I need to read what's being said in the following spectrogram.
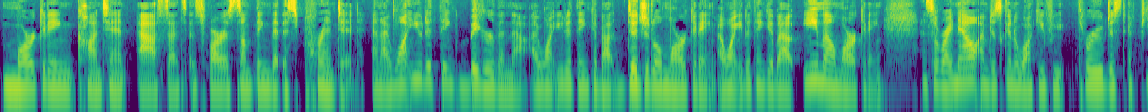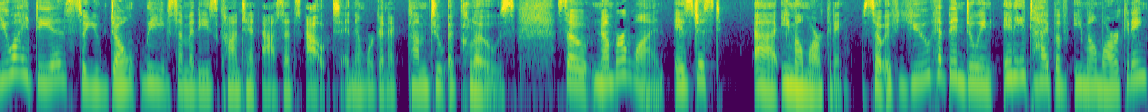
marketing content assets as far as something that is printed. And I want you to think bigger than that. I want you to think about digital marketing. I want you to think about email marketing. And so right now I'm just going to walk you through just a few ideas so you don't leave some of these content assets out. And then we're going to come to a close. So, number one is just uh, email marketing. So if you have been doing any type of email marketing,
